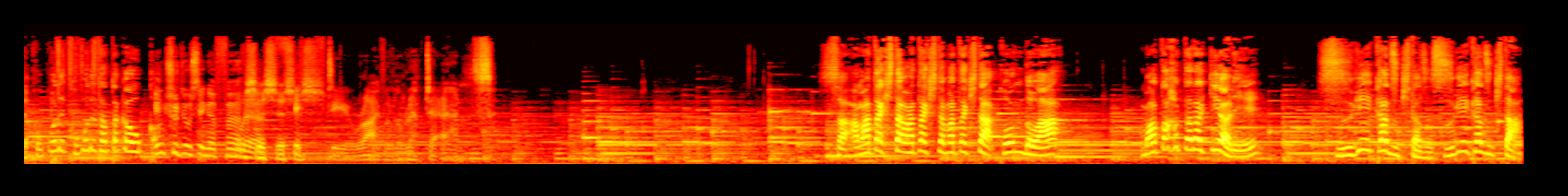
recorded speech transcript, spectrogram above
じゃあ、ここで、ここで戦おうか。Yes, yes, yes, yes. 50 rival Raptor ants. さあ、あまた来た、また来た、また来た。今度は、また働きあり？すげえ数来たぞ、すげえ数来た。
